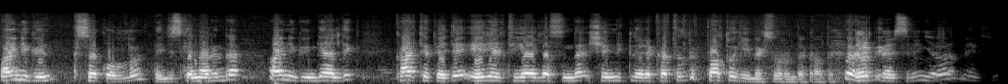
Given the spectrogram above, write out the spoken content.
Aynı gün kısa kollu deniz kenarında aynı gün geldik. Kartepe'de Eğrelti Yaylası'nda şenliklere katıldık. Palto giymek zorunda kaldık. Böyle Dört bir- mevsimin. Dört mevsim.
